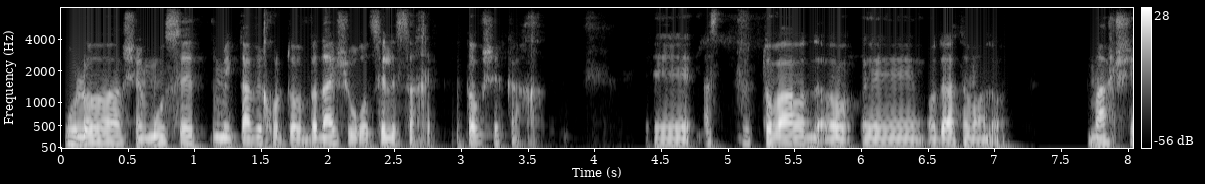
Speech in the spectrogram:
הוא לא אשם, הוא עושה את מיטב יכולתו, ודאי שהוא רוצה לשחק, וטוב שכך. אה, אז טובה הוד, אה, הודעת המועדון. מה ש...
